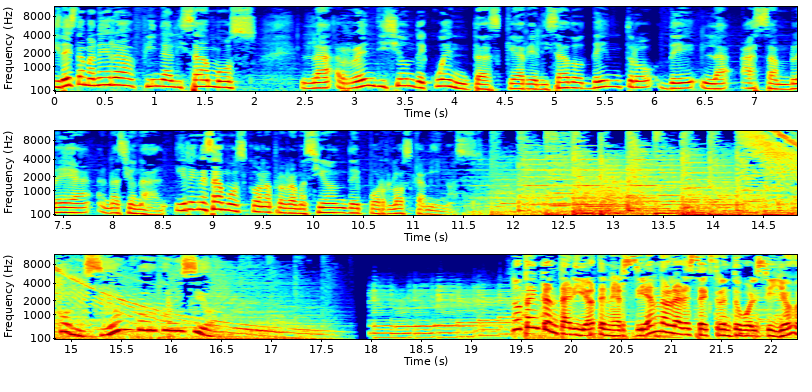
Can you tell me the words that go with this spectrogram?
Y de esta manera finalizamos la rendición de cuentas que ha realizado dentro de la Asamblea Nacional. Y regresamos con la programación de Por los Caminos. Comisión por comisión. ¿No te encantaría tener 100 dólares extra en tu bolsillo?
